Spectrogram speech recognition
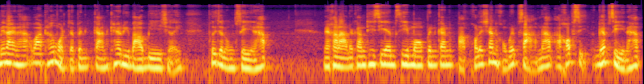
ไม่ได้นะฮะว่าทั้งหมดจะเป็นการแค่รีบาวบีเฉยเพื่อจะลง C นะครับ ในขณะเดียวกัน TCMC มองเป็นการปรับ correction ของเว็บ 3 นะครับอะคอปเว็บ 4 นะครับ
